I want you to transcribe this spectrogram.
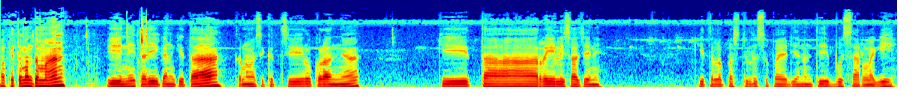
Oke teman-teman, ini tadi ikan kita karena masih kecil ukurannya, kita rilis aja nih. Kita lepas dulu supaya dia nanti besar lagi.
